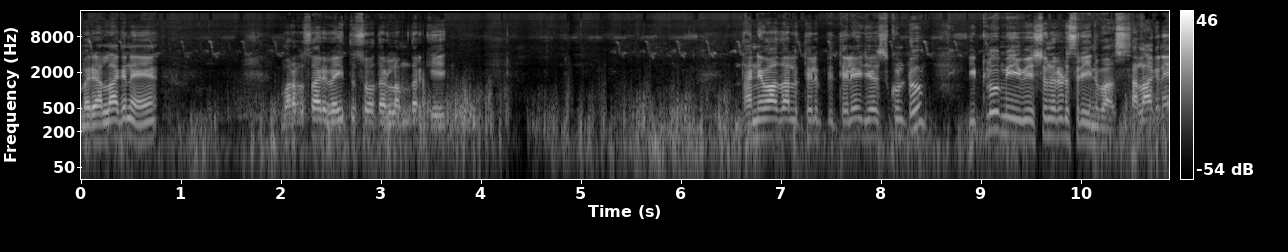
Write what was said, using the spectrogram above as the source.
మరి అలాగనే మరొకసారి రైతు సోదరులందరికీ ధన్యవాదాలు తెలిపి తెలియజేసుకుంటూ ఇట్లు మీ విశ్వనరుడు శ్రీనివాస్. అలాగనే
